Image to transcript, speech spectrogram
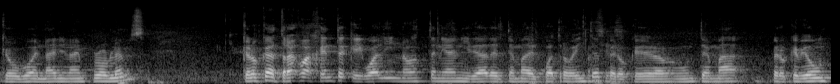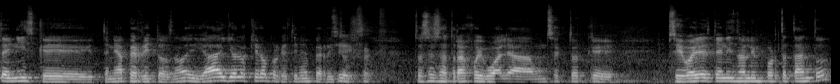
que hubo en 99 Problems, creo que atrajo a gente que igual y no tenía ni idea del tema del 420, Así es. pero que era un tema, pero que vio un tenis que tenía perritos, ¿no? Y, ah, yo lo quiero porque tiene perritos. Sí, exacto. Entonces atrajo igual a un sector que si igual el tenis no le importa tanto,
